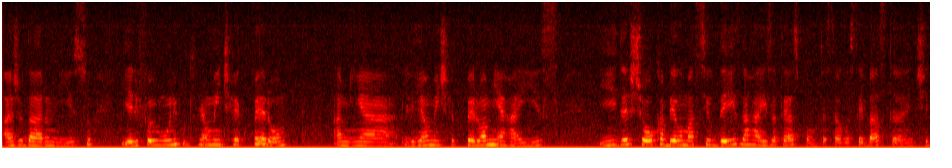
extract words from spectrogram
ajudaram nisso, e ele foi o único que realmente recuperou a minha, ele realmente recuperou a minha raiz e deixou o cabelo macio desde a raiz até as pontas, tá? Eu gostei bastante.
